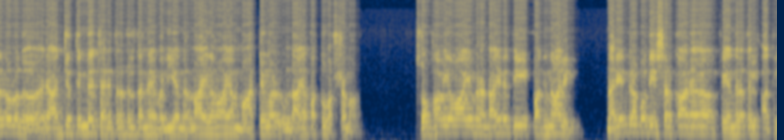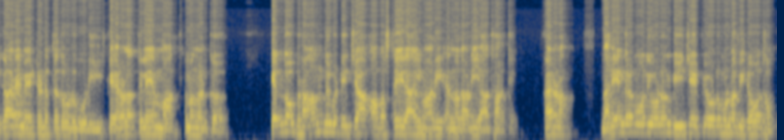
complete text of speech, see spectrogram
എന്നുള്ളത് രാജ്യത്തിന്റെ ചരിത്രത്തിൽ തന്നെ വലിയ നിർണായകമായ മാറ്റങ്ങൾ ഉണ്ടായ പത്തു വർഷമാണ്. സ്വാഭാവികമായും രണ്ടായിരത്തി പതിനാലിൽ നരേന്ദ്രമോദി സർക്കാർ കേന്ദ്രത്തിൽ അധികാരം ഏറ്റെടുത്തതോടുകൂടി കേരളത്തിലെ മാധ്യമങ്ങൾക്ക് എന്തോ ഭ്രാന്ത് പിടിച്ച അവസ്ഥയിലായി മാറി എന്നതാണ് യാഥാർത്ഥ്യം. കാരണം നരേന്ദ്രമോദിയോടും ബി ജെ പിയോടുമുള്ള വിരോധം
